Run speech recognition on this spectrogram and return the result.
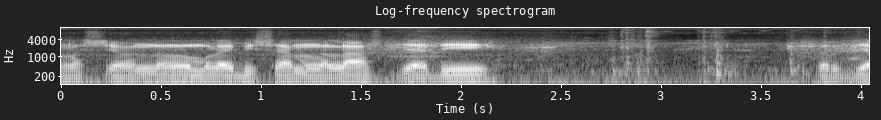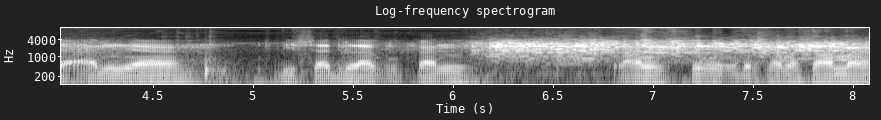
Mas Yono mulai bisa mengelas jadi pekerjaannya bisa dilakukan langsung bersama-sama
